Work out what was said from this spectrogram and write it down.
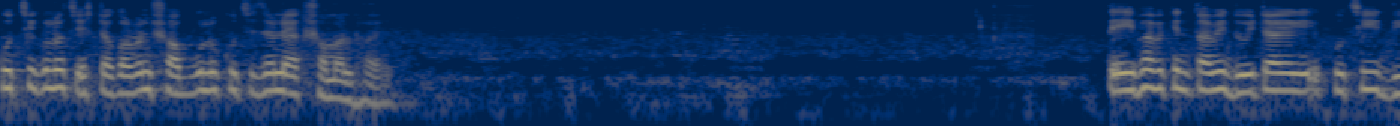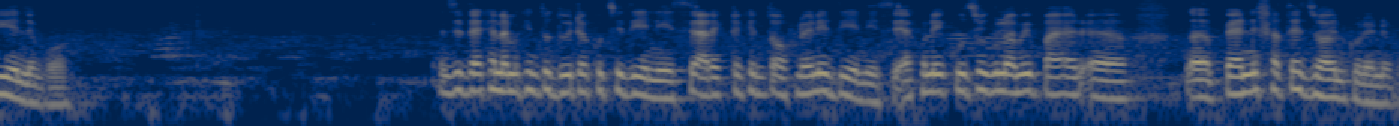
কুচিগুলো চেষ্টা করবেন, সবগুলো কুচি যেন এক সমান হয়। তো এইভাবে কিন্তু আমি দুইটা কুচি দিয়ে নেব। যে দেখেন, আমি কিন্তু দুইটা কুচি দিয়ে নিয়েছি, আরেকটা কিন্তু অফলাইনে দিয়ে নিয়েছি। এখন এই কুচিগুলো আমি পায়ের প্যানের সাথে জয়েন করে নেব।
